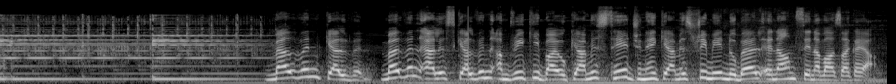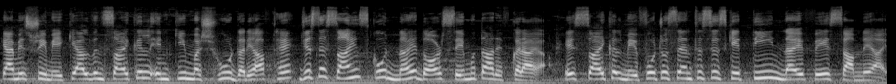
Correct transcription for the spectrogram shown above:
Thank you. Melvin Calvin Melvin Ellis Calvin अमरीकी बायोकेमिस्ट थे, जिन्हें केमिस्ट्री में नोबेल इनाम से नवाजा गया। केमिस्ट्री में कैल्विन साइकिल इनकी मशहूर दरियाफ्त है, जिसने साइंस को नए दौर से मुतारिफ कराया। इस साइकिल में फोटोसिंथेसिस के तीन नए फ़ेज़ सामने आए।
